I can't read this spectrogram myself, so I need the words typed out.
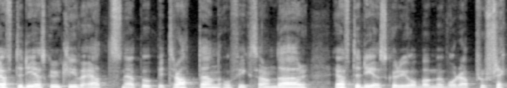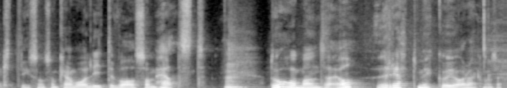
Efter det ska du kliva ett snäpp upp i tratten och fixa dem där. Efter det ska du jobba med våra projekt liksom, som kan vara lite vad som helst. Mm. Då har man så här, ja, rätt mycket att göra kan man säga.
